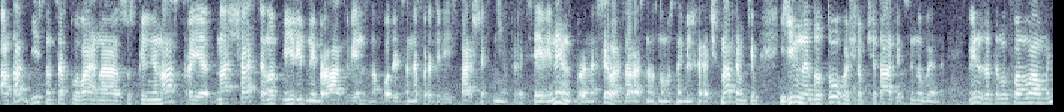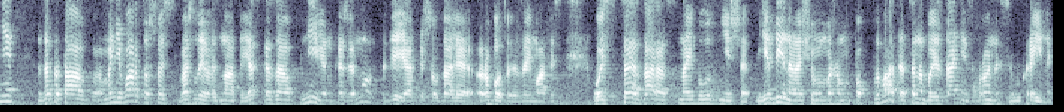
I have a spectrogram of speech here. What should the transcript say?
А так дійсно це впливає на суспільні настрої. На щастя, ну от мій рідний брат він знаходиться на передовій з перших днів цієї війни він в збройних силах. Зараз на одному з найбільш гарячих напрямків. Їм не до того, щоб читати ці новини. Він зателефонував мені, запитав: мені варто щось важливе знати. Я сказав ні. Він каже: Ну тоді я пішов далі роботою займатися. Ось це зараз найголовніше. Єдине на що ми можемо повпливати, це на боєздатність збройних сил України,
